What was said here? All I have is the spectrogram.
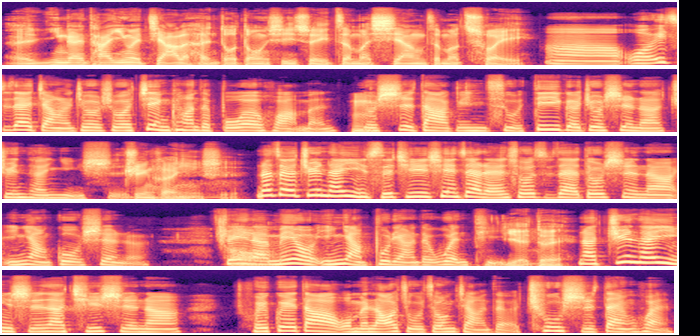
呃，应该它因为加了很多东西，所以这么香，这么脆。嗯，我一直在讲的就是说，健康的不二法门有四大因素。第一个就是呢，均衡饮食。均衡饮食。那这个均衡饮食，其实现在人说实在都是呢，营养过剩了。所以呢，没有营养不良的问题。也对。那均衡饮食呢，其实呢，回归到我们老祖宗讲的粗食淡饭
